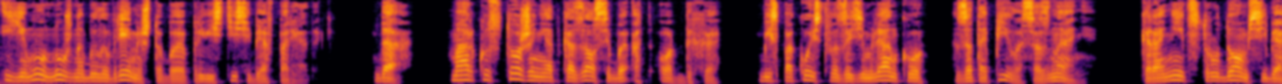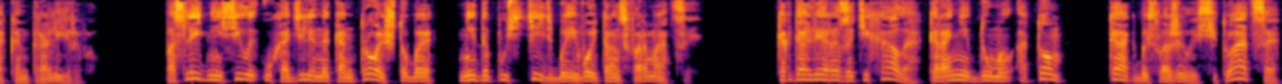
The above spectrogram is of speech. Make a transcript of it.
и ему нужно было время, чтобы привести себя в порядок. Да, Маркус тоже не отказался бы от отдыха. Беспокойство за землянку затопило сознание. Коронит с трудом себя контролировал. Последние силы уходили на контроль, чтобы не допустить боевой трансформации. Когда Лера затихала, Коронит думал о том, как бы сложилась ситуация,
